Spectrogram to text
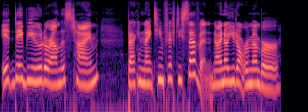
it debuted around this time back in 1957. Now, I know you don't remember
